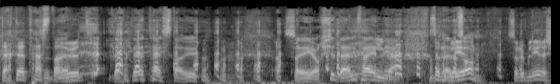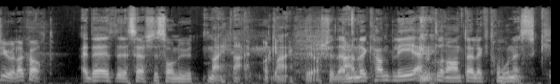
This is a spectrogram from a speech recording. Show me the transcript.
Dette er testa ut. Dette er testa ut. Så jeg gjør ikke den feilen igjen. Så det det blir, sånn. så det blir ikke julekort? Det, det ser ikke sånn ut, nei. Nei, okay. nei, det gjør ikke det. Men det kan bli et eller annet elektronisk.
